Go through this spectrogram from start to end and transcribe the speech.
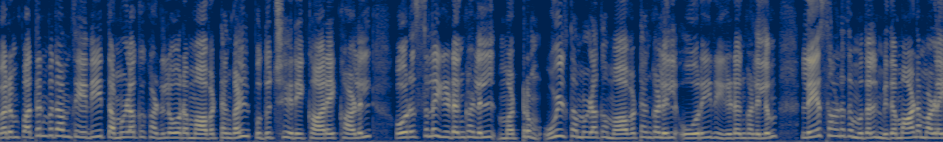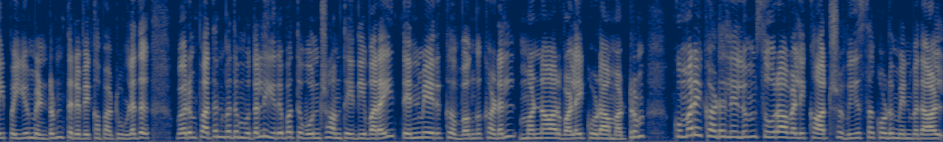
வரும் பத்தொன்பதாம் தேதி தமிழக கடலோர மாவட்டங்கள் புதுச்சேரி காரைக்காலில் ஒரு சில இடங்களில் மற்றும் உள் தமிழக மாவட்டங்களில் ஓரிரு இடங்களிலும் லேசானது முதல் மிதமான மழை பெய்யும் என்றும் தெரிவிக்கப்பட்டுள்ளது. வரும் பத்தொன்பது முதல் இருபத்தி ஒன்றாம் தேதி வரை தென்மேற்கு வங்கக்கடல் மன்னார் வளைகுடா மற்றும் குமரிக்கடலிலும் சூறாவளி காற்று வீசக்கூடும் என்பதால்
